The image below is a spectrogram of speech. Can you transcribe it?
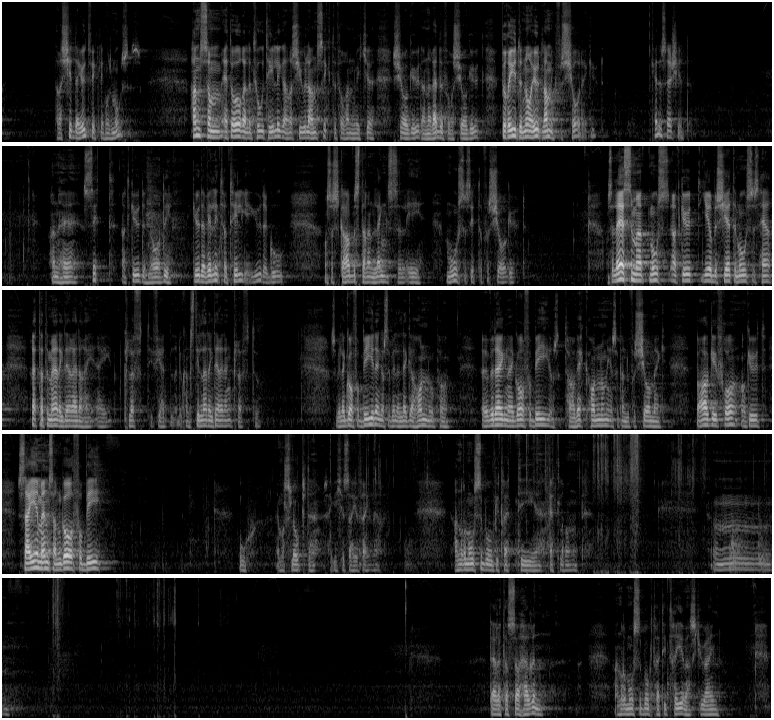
det skjedd ei utvikling hos Moses. Han som et år eller to tidligere skjuler ansiktet for han vil ikke se Gud, han er redd for å se Gud, bryter nå ut 'La meg få se deg, Gud'. Hva er det som har skjedd? Han har sett at Gud er nådig. Gud er villig til å tilgi. Gud er god. Og så skapes det en lengsel i Moses sitt å få se Gud. Og Så leser vi at, Mos, at Gud gir beskjed til Moses her. Rett etter med deg, der er det ei, ei kløft i fjellet. Du kan stille deg der i den kløfta. Så vil jeg gå forbi deg, og så vil jeg legge hånda på over deg når jeg går forbi, og så ta vekk hånda mi, og så kan du få se meg bakifra. Og Gud sier mens han går forbi Jeg må slå opp det, så jeg ikke sier feil her. Andre Mosebok 30 et eller annet. Um, Deretter sa Herren, andre Mosebok 33, vers 21.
